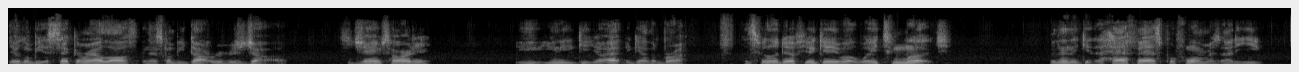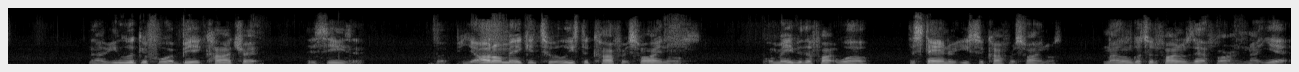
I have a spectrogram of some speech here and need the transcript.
there's going to be a second round loss, and that's going to be Doc Rivers' job. So James Harden, you, you need to get your act together, bro. Because Philadelphia gave up way too much for them to get a half-ass performance out of you. Now, if you're looking for a big contract this season, but y'all don't make it to at least the conference finals, or maybe the fi- well, the standard Eastern Conference Finals. I'm not gonna go to the finals that far, not yet.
